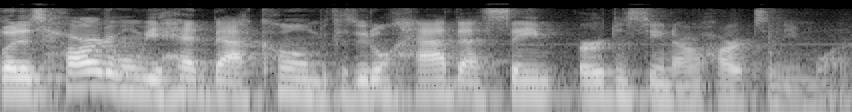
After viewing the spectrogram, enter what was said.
But it's harder when we head back home because we don't have that same urgency in our hearts anymore.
